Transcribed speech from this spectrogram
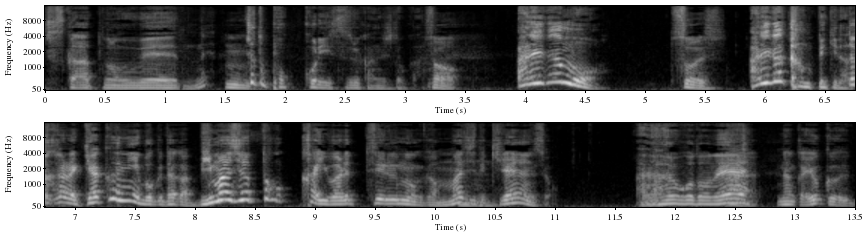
スカートの上ね、うんちょっとぽっこりする感じとかう。、そあれがもう、う。そうです。あれが完璧だ。だから逆に僕、だから美魔女とか言われてるのがマジで嫌いなんですよ。あ、なるほどね。はいなんかよく、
